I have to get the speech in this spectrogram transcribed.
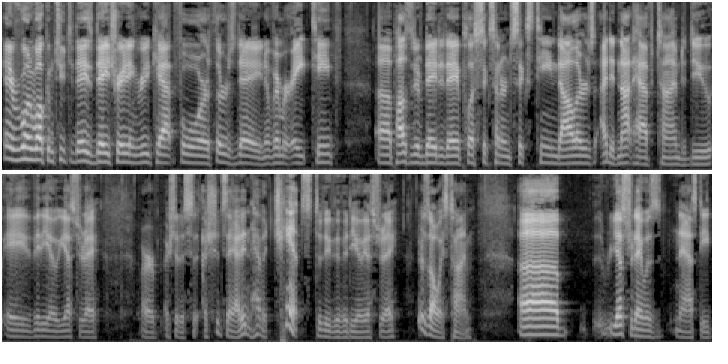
Hey everyone, welcome to today's day trading recap for Thursday, November 18th. Uh, positive day today, plus $616. I did not have time to do a video yesterday, or I should have, I should say I didn't have a chance to do the video yesterday. There's always time. Uh, yesterday was nasty.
